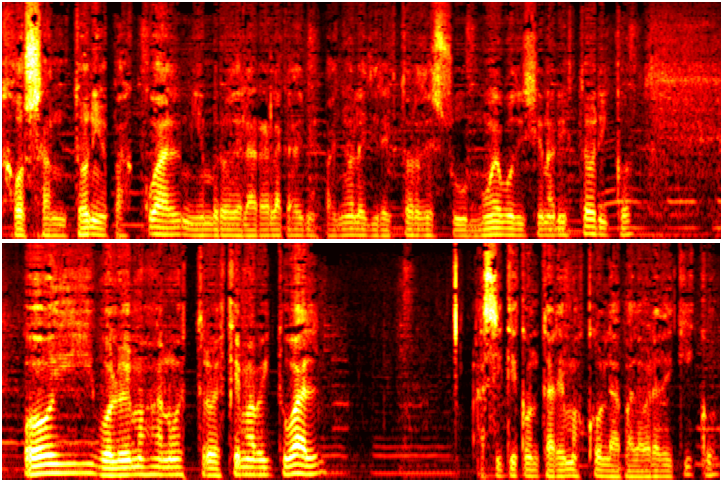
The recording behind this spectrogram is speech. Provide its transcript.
José Antonio Pascual, miembro de la Real Academia Española y director de su nuevo diccionario histórico. Hoy volvemos a nuestro esquema habitual, así que contaremos con la palabra de Kiko,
